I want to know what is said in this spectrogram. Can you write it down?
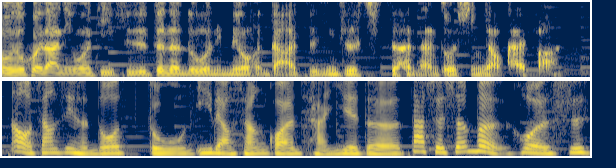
我就回答你问题，其实真的，如果你没有很大的资金，是其实很难做新药开发。那我相信很多读医疗相关产业的大学生们，或者是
